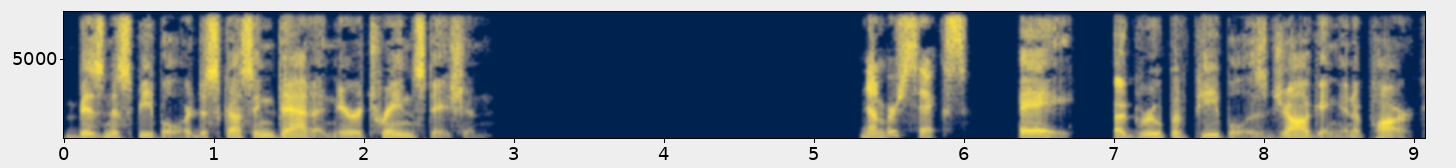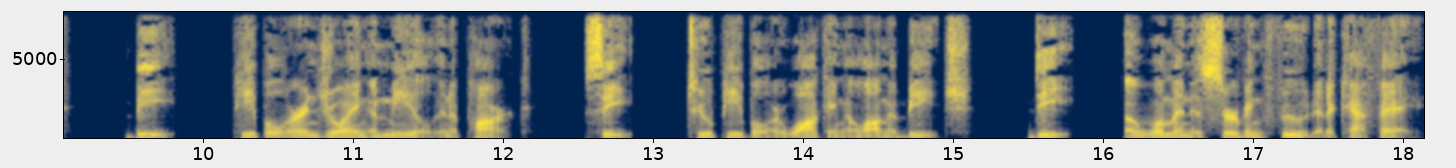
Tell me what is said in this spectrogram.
Business people are discussing data near a train station. number 6. A. A group of people is jogging in a park. B. People are enjoying a meal in a park. C. Two people are walking along a beach. D. A woman is serving food at a cafe.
